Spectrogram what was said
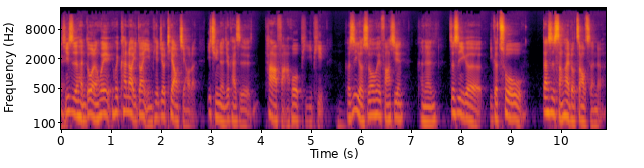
其实很多人会会看到一段影片就跳脚了，一群人就开始挞伐或批评。可是有时候会发现，可能这是一个一个错误，但是伤害都造成了，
